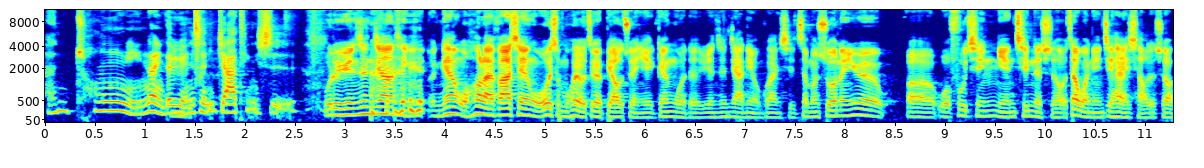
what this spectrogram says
很聪明，那你的嗯原生家庭是？我的原生家庭，你看我后来发现我为什么会有这个标准，也跟我的原生家庭有关系。怎么说呢？因为呃，我父亲年轻的时候，在我年纪还小的时候，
